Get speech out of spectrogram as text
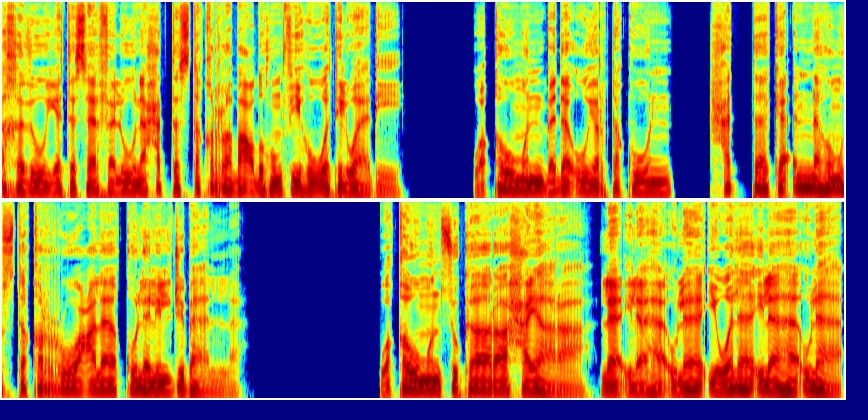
أخذوا يتسافلون حتى استقر بعضهم في هوة الوادي وقوم بدأوا يرتقون حتى كأنهم استقروا على قلل الجبال. وقوم سكارى حيارى لا إلى هؤلاء ولا إلى هؤلاء.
